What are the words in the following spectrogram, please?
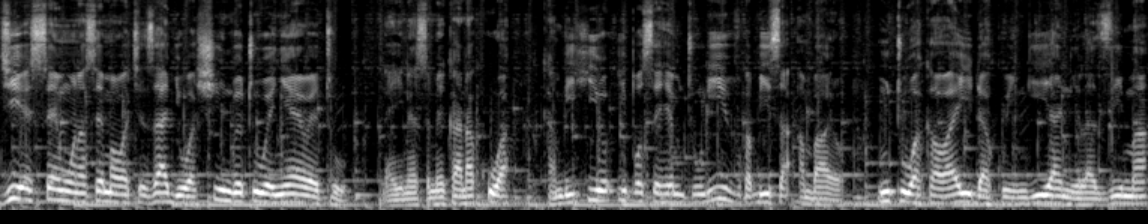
gsm wanasema wachezaji washindwe tu wenyewe tu. Na inasemekana kuwa kambi hiyo ipo sehemu tulivu kabisa ambayo mtu wa kawaida kuingia ni lazima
